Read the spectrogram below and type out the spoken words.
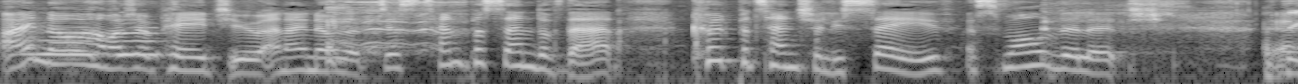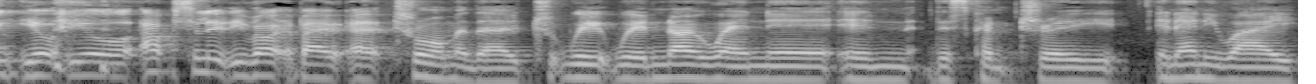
I know how much I paid you and I know that just 10% of that could potentially save a small village I think you're you're absolutely right about uh, trauma. Though we we're nowhere near in this country in any way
